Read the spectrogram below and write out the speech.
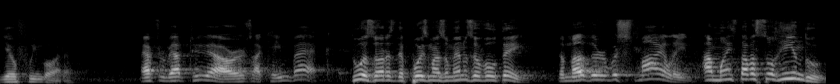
E eu fui embora. After about two hours, I came back. Duas horas depois, mais ou menos, eu voltei. The mother was smiling. A mãe estava sorrindo.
